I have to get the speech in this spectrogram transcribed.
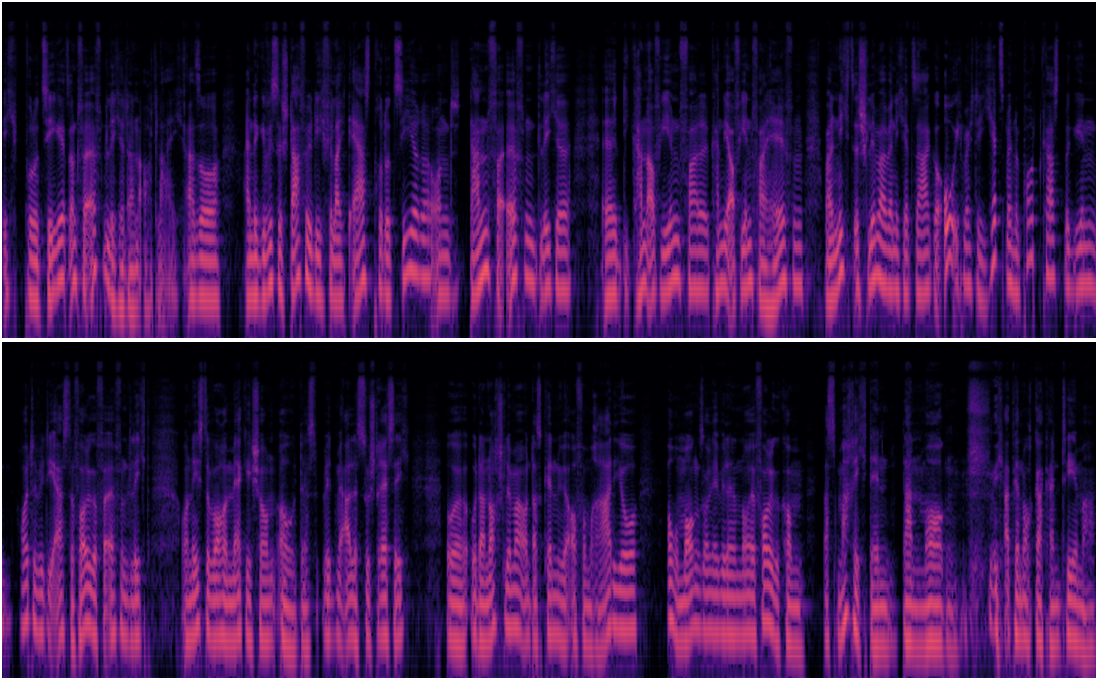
ich produziere jetzt und veröffentliche dann auch gleich. Also eine gewisse Staffel, die ich vielleicht erst produziere und dann veröffentliche, äh, die kann auf jeden Fall, kann dir auf jeden Fall helfen, weil nichts ist schlimmer, wenn ich jetzt sage, oh, ich möchte jetzt mit einem Podcast beginnen, heute wird die erste Folge veröffentlicht und nächste Woche merke ich schon, oh, das wird mir alles zu stressig oder noch schlimmer und das kennen wir auch vom Radio. Oh, morgen soll ja wieder eine neue Folge kommen was mache ich denn dann morgen? Ich habe ja noch gar kein Thema.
